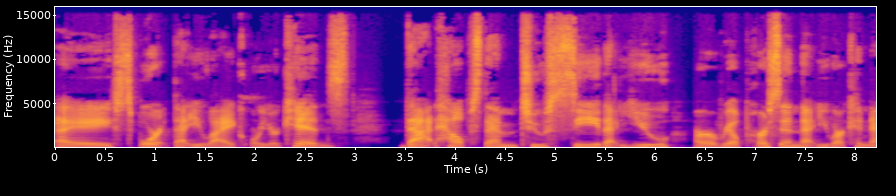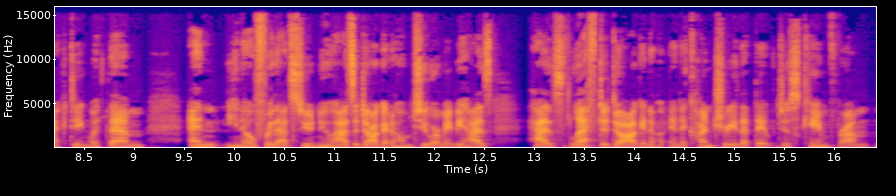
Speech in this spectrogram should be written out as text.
a sport that you like or your kids. That helps them to see that you are a real person, that you are connecting with them. And, you know, for that student who has a dog at home too, or maybe has, has left a dog in a, in a country that they just came from,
